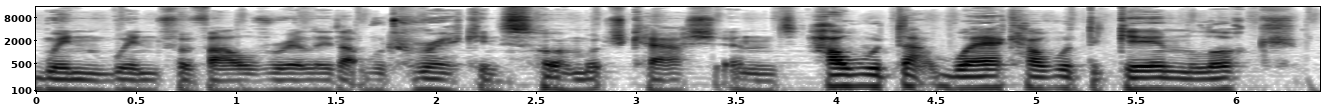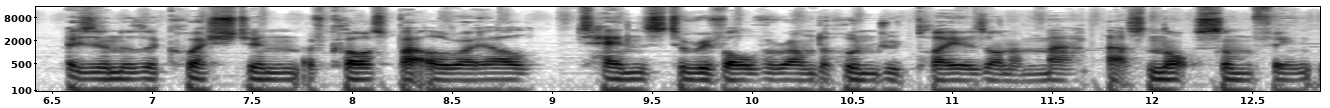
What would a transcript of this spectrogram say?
win win for Valve, really. That would rake in so much cash. And how would that work? How would the game look? Is another question. Of course, Battle Royale tends to revolve around 100 players on a map. That's not something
